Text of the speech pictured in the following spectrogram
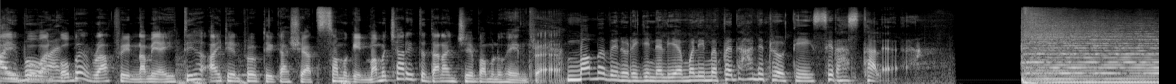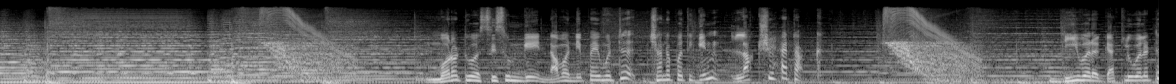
ආයිබෝවන් ඔබ රාත්‍රයෙන් නමය හිතය අයිටන් ප්‍රෘතිකාශයත් සමගින් මම චරිත ධනංචය බමුණු හේන්ද්‍ර. මම වෙනුරගින්නලිය මුලින්ම ප්‍රධාන ප්‍රෘති සිරස්ථල. මොරටුව සිසුන්ගේ නව නිපැයිමට ජනපතිකින් ලක්ෂ හැටක්. දීවර ගැටලුවලට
